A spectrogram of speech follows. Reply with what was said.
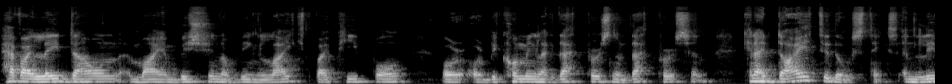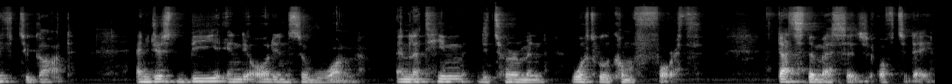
Have I laid down my ambition of being liked by people or, or becoming like that person or that person? Can I die to those things and live to God? And just be in the audience of one and let him determine what will come forth. That's the message of today.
